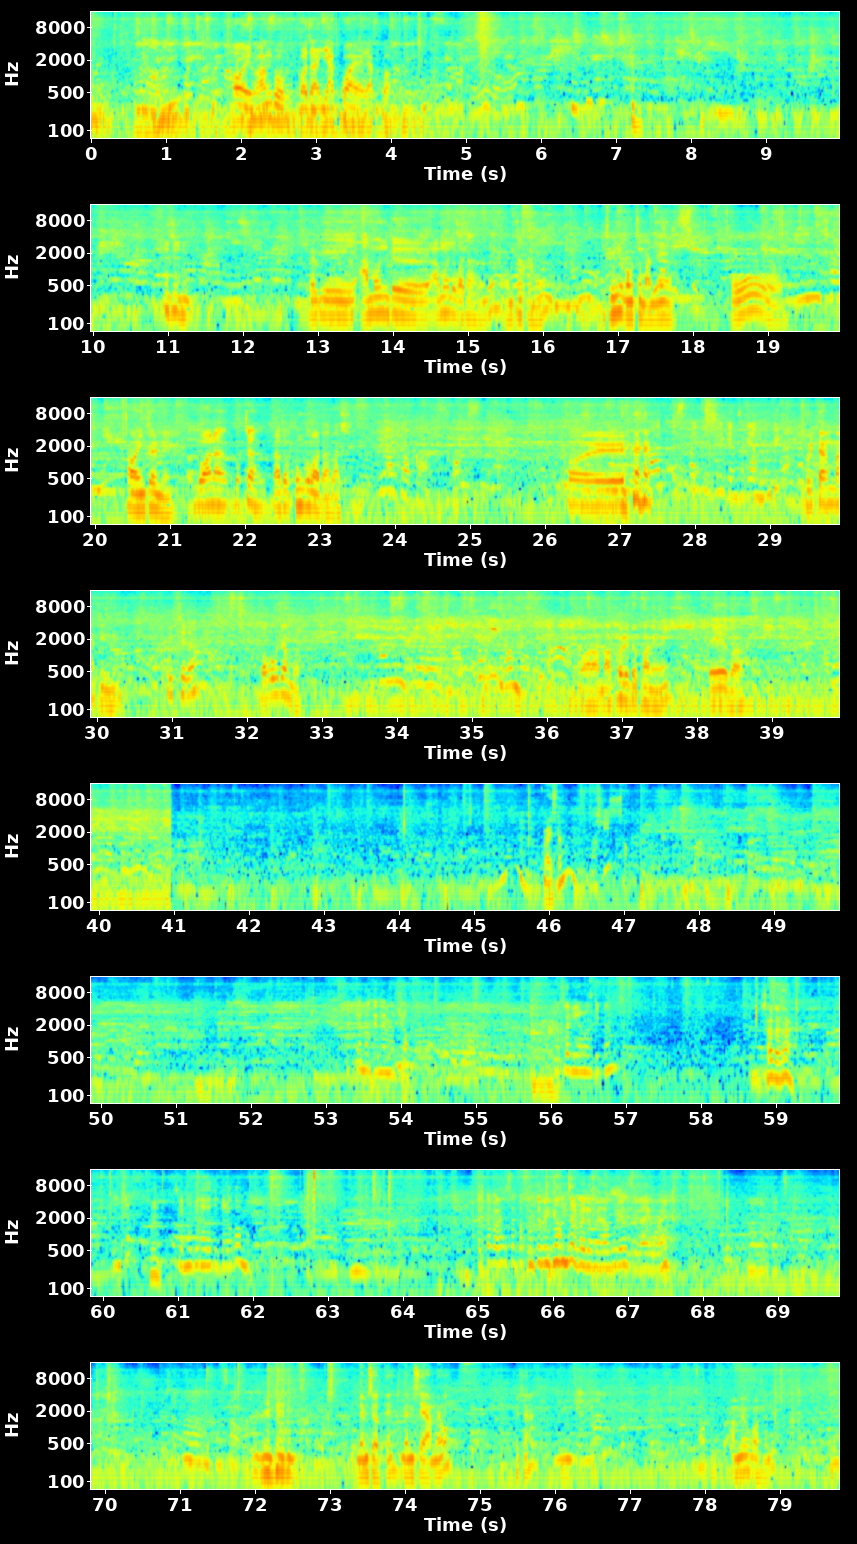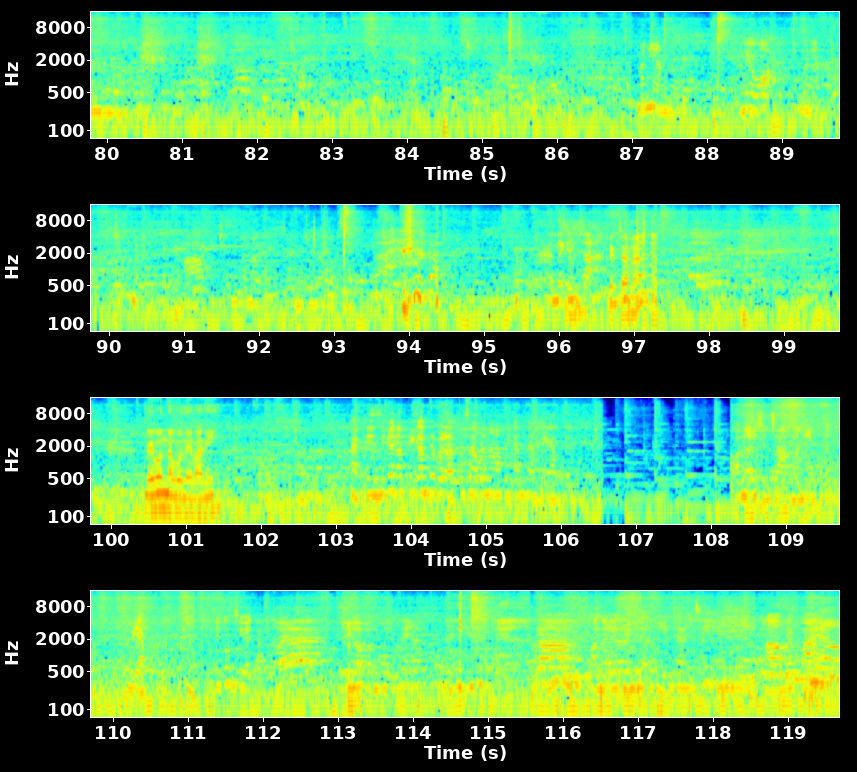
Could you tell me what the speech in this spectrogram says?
Como 한국? 어 이거 한국 거자 약과야 약과. 여기 아몬드 아몬드 과자 하는데 엄청 크네. 종류가 엄청 많네. 오. 인절미? 어 인절미. 뭐 하나 먹자. 나도 궁금하다 맛이. 이거 봐봐. Sería muy picante. 불닭 맛이 있네. 글쎄다. 먹어보자 한번. 막걸리가 뭐구나. 와 막걸리도 파네. 대박. 막걸리. 맛있어? 맛있어. Este no tiene mucho. ¿No sería muy picante? 사자 사. ¿Pincha? 응. Si es muy picante, tú te lo comes. Mm, chiquito. Esto parece ser bastante picante, pero me da curiosidad igual. No me pasa. 조금 무서워. 냄새 어때? 냄새 안 매워? 괜찮아? 음, 괜찮아. 어? 안 매운 거 같은데? 많이 안 매워. 매워? 많이 안 매워. 조금 매워. 아, 조금 더 매워. 점점 매워. 근데 괜찮아. 괜찮아? 매웠나 보네 많이. Al principio es picante, pero después se va poniendo más picante, más picante. 오늘 진짜 많이. 우리 아빠. 지금 집에 갈 거야. 우리가 밥 먹을게요. 그럼 오늘 好没烦哟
